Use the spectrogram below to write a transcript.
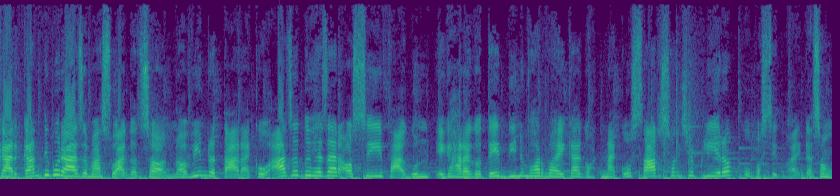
नमस्कार कान्तिपुर आजमा स्वागत छ। नवीन र ताराको आज दुई हजार अस्सी फागुन एघार गते दिनभर भएका घटनाको सार संक्षेप लिएर उपस्थित भएका छौँ।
